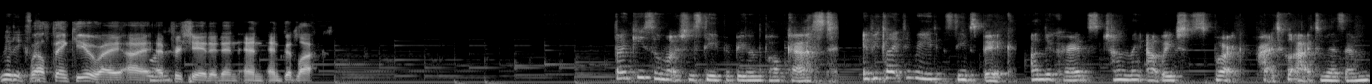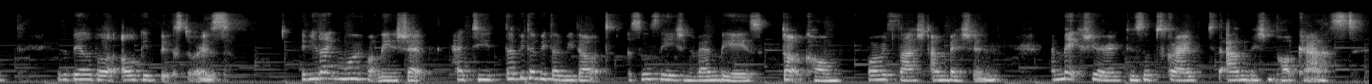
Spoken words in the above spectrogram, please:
really exciting. Well, thank you. I, I, I appreciate it and, and, and good luck. Thank you so much to Steve for being on the podcast. If you'd like to read Steve's book, Undercurrents Channeling Outrage to Spark Practical Activism, is available at all good bookstores. If you'd like more thought leadership, head to www.associationofmbas.com forward slash ambition and make sure to subscribe to the Ambition podcast.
